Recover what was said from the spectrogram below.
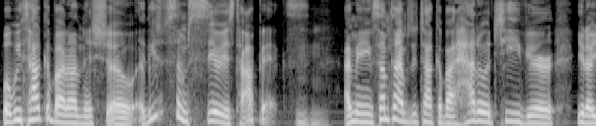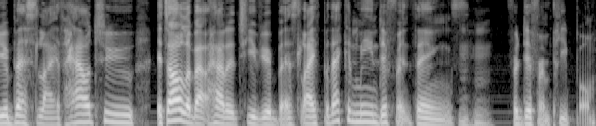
what we talk about on this show these are some serious topics Mhm. I mean, sometimes we talk about how to achieve your, you know, your best life, how to it's all about how to achieve your best life, but that can mean different things Mhm. for different people.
